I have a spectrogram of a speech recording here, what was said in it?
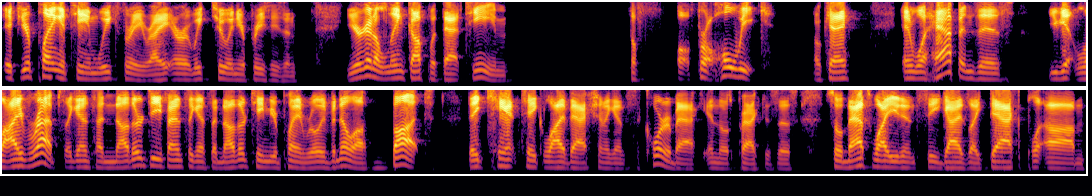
if- you're playing a team week three, right, or week two in your preseason, you're going to link up with that team the uh, for a whole week. Okay. And what happens is you get live reps against another defense, against another team you're playing really vanilla, but they can't take live action against the quarterback in those practices. So that's why you didn't see guys like Dak, um,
